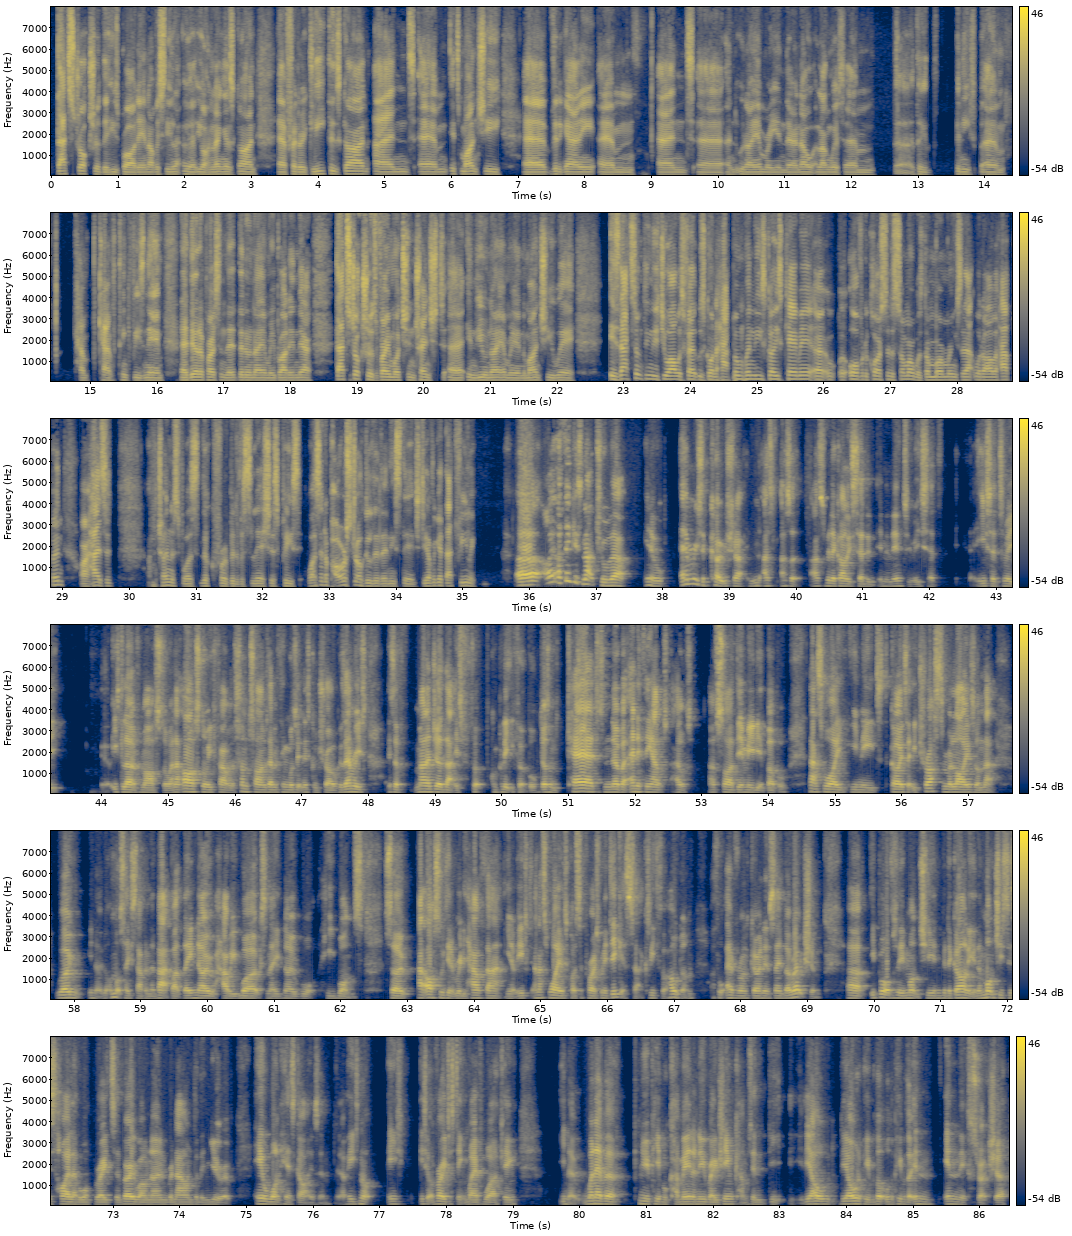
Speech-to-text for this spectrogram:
that structure that he's brought in. Obviously, uh, Johan Lange is gone, uh, Frederick Leith is gone, and um, it's Monchi, uh, Viviani, um, and uh, and Unai Emery in there now, along with um, the, the beneath. Um, can't, can't think of his name. Uh, the other person that, that Unai Emery brought in there, that structure is very much entrenched uh, in the Unai Emery and the Monchi way. Is that something that you always felt was going to happen when these guys came in uh, over the course of the summer? Was there murmurings that that would all happen, or has it? I'm trying to suppose look for a bit of a salacious piece. Was it a power struggle at any stage? Do you ever get that feeling? Uh, I, I think it's natural that you know Emery's a coach that, as as a, as Vidagany said in, in, an interview, he said he said to me, he's learned from Arsenal, and at Arsenal he felt that sometimes everything was in his control because Emery's is a manager that is foot, completely football, doesn't care, doesn't know about anything else, else outside the immediate bubble. That's why he needs guys that he trusts and relies on that won't, you know, I'm not saying stabbing them back, but they know how he works and they know what he wants. So at Arsenal, he didn't really have that, you know, and that's why I was quite surprised when he did get sacked because he thought, hold on, I thought everyone's going in the same direction. Uh, he brought obviously Monchi and Vidagany, and Monchi's this high level operator, very well known, renowned within Europe. He'll want his guys in. You know, he's not, he's, he's got a very distinct way of working. You know, whenever new people come in, a new regime comes in, the, the old, the older people, all the people that are in in the structure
